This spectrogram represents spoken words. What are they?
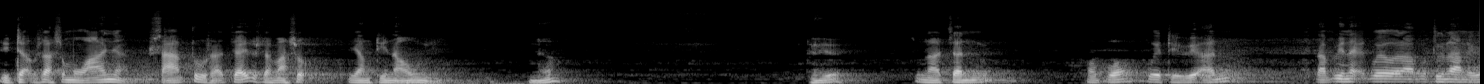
tidak usah semuanya. Satu saja itu sudah masuk yang dinaungi. Ya. Senajan apa kue dewean tapi nek kowe ora kudu nangis.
